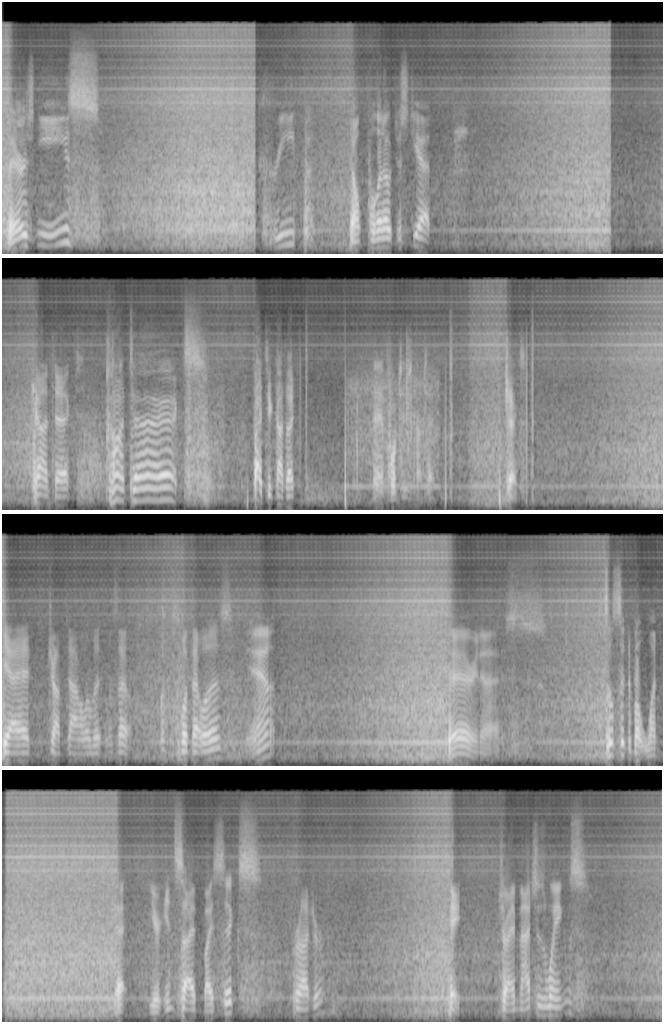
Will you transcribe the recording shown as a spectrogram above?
There's knees. Creep. Don't pull it out just yet. Contact. Contact. 5-2 contact. Yeah, 14's contact. Checks. Yeah, I had dropped down a little bit. Was that what's what that was? Yeah. Very nice. Still sitting about one back. Okay, you're inside by six. Roger. Okay, try and match his wings.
